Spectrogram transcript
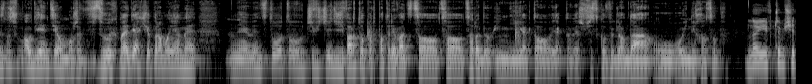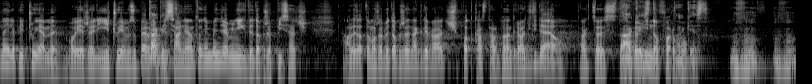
z naszą audiencją, może w złych mediach się promujemy, więc tu, tu oczywiście gdzieś warto podpatrywać, co, co, co robią inni, jak to, jak to wiesz, wszystko wygląda u, u innych osób. No i w czym się najlepiej czujemy, bo jeżeli nie czujemy zupełnie tak pisania, no to nie będziemy nigdy dobrze pisać, ale za to możemy dobrze nagrywać podcast albo nagrywać wideo, tak? Co jest tak zupełnie jest, inną formą. Tak jest. Mhm, mhm.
